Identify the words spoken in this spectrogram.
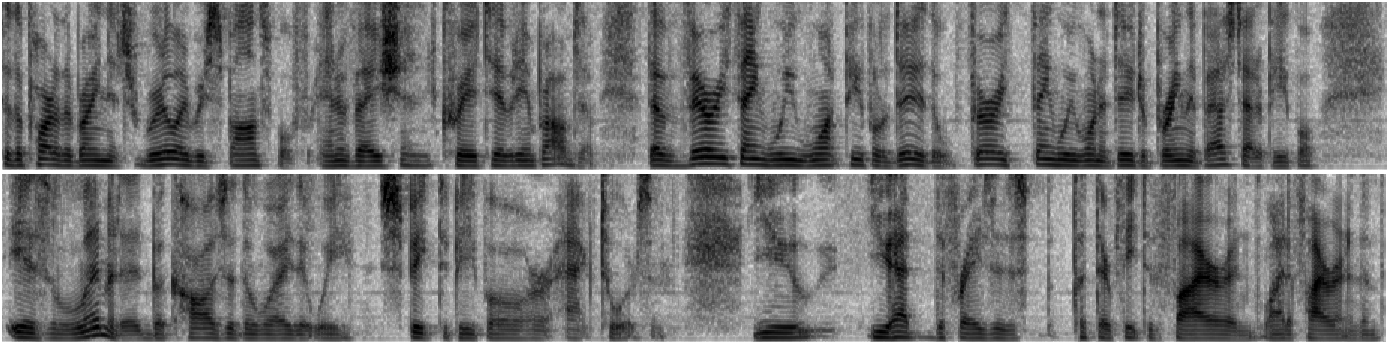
to the part of the brain that's really responsible for innovation, creativity, and problem solving. The very thing we want people to do, the very thing we want to do to bring the best out of people, is limited because of the way that we speak to people or act towards them. You you had the phrases put their feet to the fire and light a fire under them.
